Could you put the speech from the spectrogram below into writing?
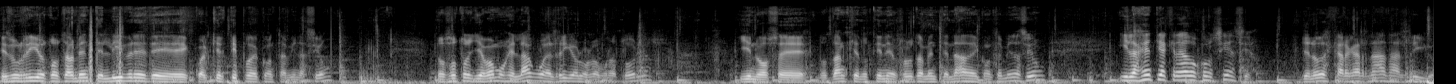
Es un río totalmente libre de cualquier tipo de contaminación. Nosotros llevamos el agua del río a los laboratorios y nos, eh, nos dan que no tiene absolutamente nada de contaminación. Y la gente ha creado conciencia de no descargar nada al río.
